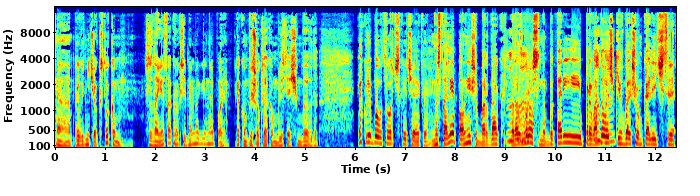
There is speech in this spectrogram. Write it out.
а, проводничок с током создает вокруг себя магнитное поле. Как он пришел к такому блестящему выводу? Как у любого творческого человека. На столе полнейший бардак, угу. разбросаны батареи, проводочки угу. в большом количестве.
